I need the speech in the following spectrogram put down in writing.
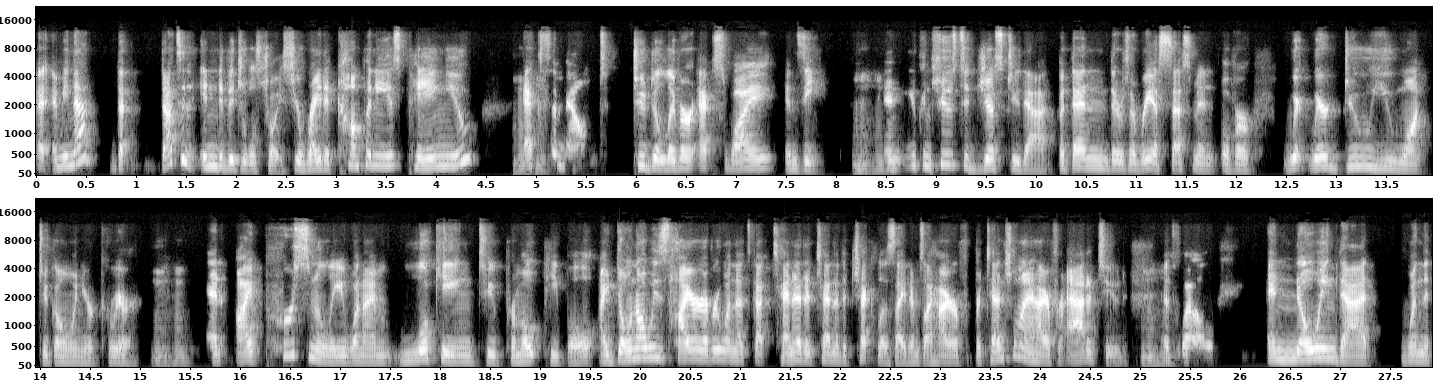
I, I mean that that that's an individual's choice. You're right. A company is paying you mm-hmm. X amount to deliver X, Y, and Z. Mm-hmm. And you can choose to just do that. But then there's a reassessment over where, where do you want to go in your career? Mm-hmm. And I personally, when I'm looking to promote people, I don't always hire everyone that's got 10 out of 10 of the checklist items. I hire for potential and I hire for attitude mm-hmm. as well. And knowing that when the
